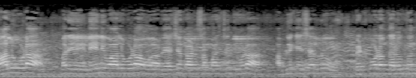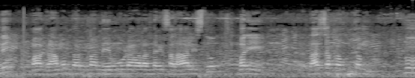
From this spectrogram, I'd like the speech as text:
వాళ్ళు కూడా మరి లేని వాళ్ళు కూడా రేషన్ కార్డు సంబంధించింది కూడా అప్లికేషన్లు పెట్టుకోవడం జరుగుతుంది. మా గ్రామం తరఫున మేము కూడా వాళ్ళందరికీ సలహాలు ఇస్తూ మరి రాష్ట్ర ప్రభుత్వంకు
